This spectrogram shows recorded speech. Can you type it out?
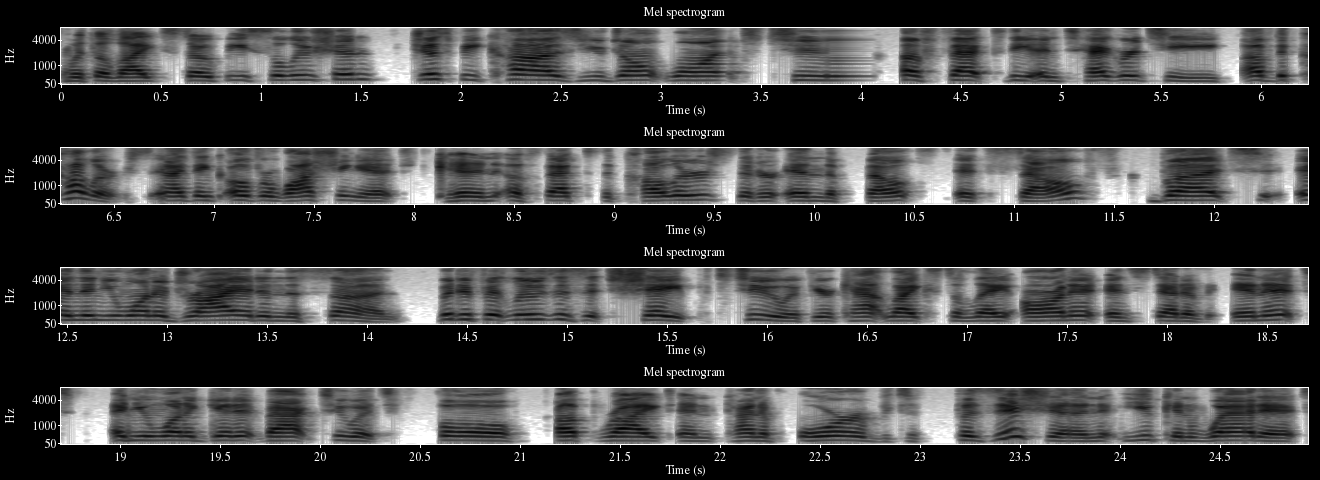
with a light soapy solution, just because you don't want to affect the integrity of the colors. And I think overwashing it can affect the colors that are in the felt itself. But, and then you want to dry it in the sun. But if it loses its shape too, if your cat likes to lay on it instead of in it, and you want to get it back to its full upright and kind of orbed position, you can wet it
